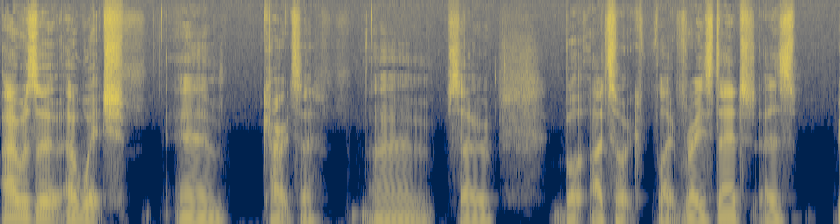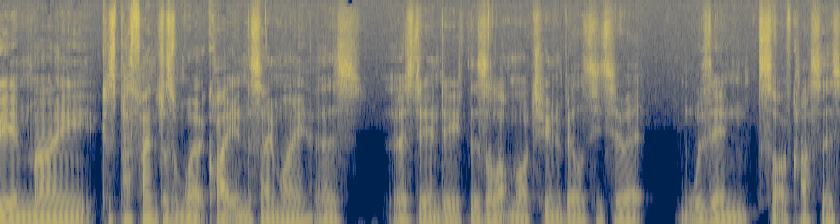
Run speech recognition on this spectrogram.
I was a, a witch um, character. Um. So, but I took like raised dead as being my because Pathfinder doesn't work quite in the same way as as D and D. There's a lot more tunability to it within sort of classes.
